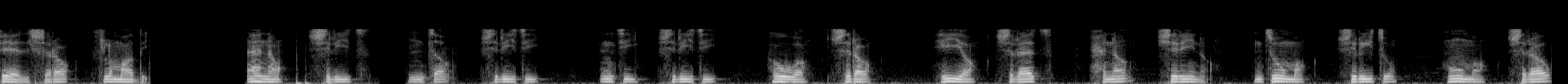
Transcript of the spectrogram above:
فعل الشراء في الماضي. أنا شريت أنت شريتي أنتي شريتي. هو شرا هي شرات حنا شرينا. نتوما شريتو هما شراو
